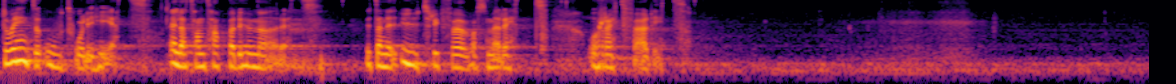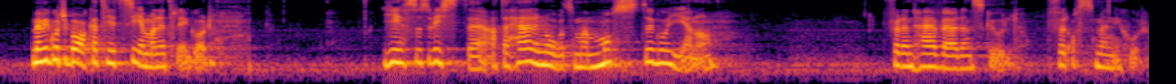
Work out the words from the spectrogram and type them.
Då är det inte otålighet eller att han tappade humöret, utan är uttryck för vad som är rätt och rättfärdigt. Men vi går tillbaka till ett semane trädgård. Jesus visste att det här är något som han måste gå igenom för den här världens skull, för oss människor.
